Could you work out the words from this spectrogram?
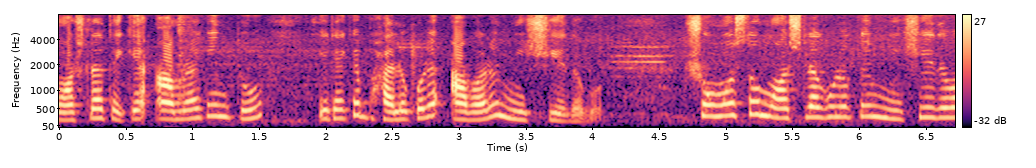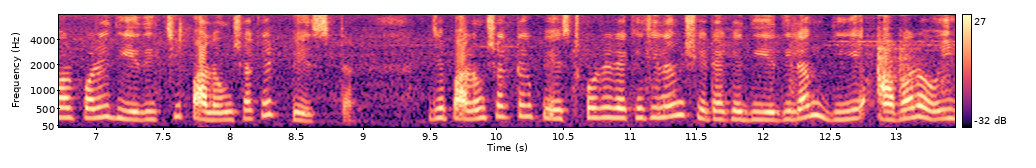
মশলা থেকে, আমরা কিন্তু এটাকে ভালো করে আবারও মিশিয়ে দেবো। সমস্ত মশলাগুলোকে মিশিয়ে দেওয়ার পরে দিয়ে দিচ্ছি পালং শাকের পেস্টটা। যে পালং শাকটাকে পেস্ট করে রেখেছিলাম, সেটাকে দিয়ে দিলাম, দিয়ে আবারও এই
